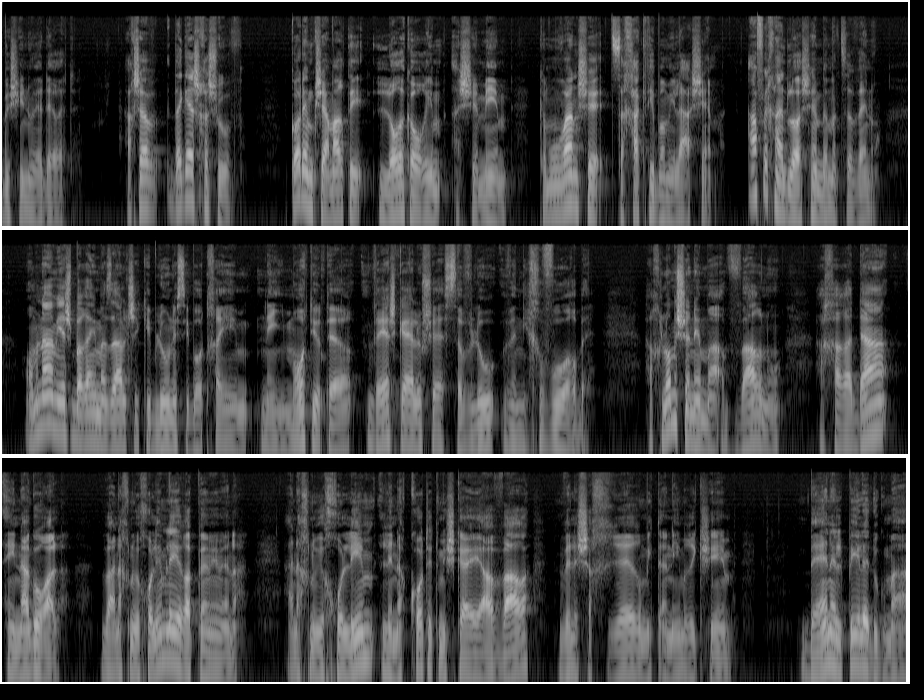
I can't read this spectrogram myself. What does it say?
בשינוי אדרת. עכשיו, דגש חשוב. קודם כשאמרתי לא רק ההורים אשמים, כמובן שצחקתי במילה אשם. אף אחד לא אשם במצבנו. אמנם יש ברי מזל שקיבלו נסיבות חיים נעימות יותר, ויש כאלו שסבלו ונכוו הרבה. אך לא משנה מה עברנו, החרדה אינה גורל, ואנחנו יכולים להירפא ממנה. אנחנו יכולים לנקות את משקעי העבר ולשחרר מטענים רגשיים. ב-NLP לדוגמה,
